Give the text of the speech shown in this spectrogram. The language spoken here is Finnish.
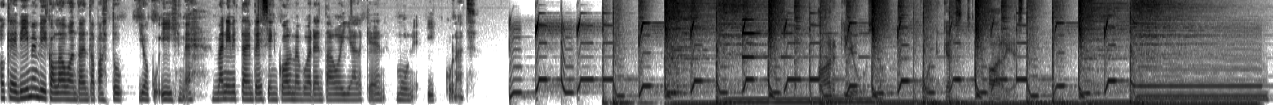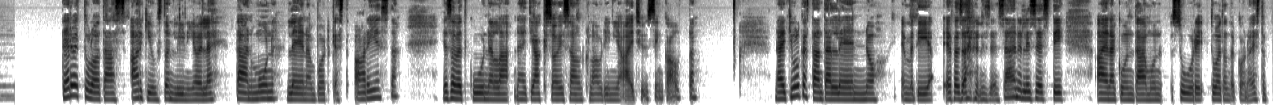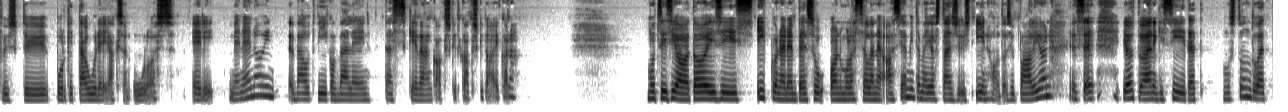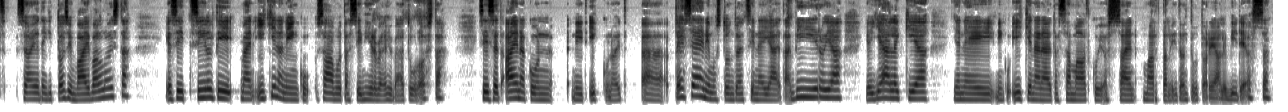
Okei, viime viikon lauantain tapahtui joku ihme. Mä nimittäin pesin kolmen vuoden tauon jälkeen mun ikkunat. Arkijuusto. Podcast arjesta. Tervetuloa taas Arkiuston linjoille. Tämä on mun Leenan podcast arjesta ja sä voit kuunnella näitä jaksoja SoundCloudin ja iTunesin kautta. Näitä julkaistaan tälleen, no en mä tiedä, epäsäännöllisen säännöllisesti, aina kun tämä mun suuri tuotantokoneisto pystyy purkittaa uuden jakson ulos. Eli menee noin about viikon välein tässä kevään 2020 aikana. Mutta siis joo, toi siis ikkunoiden pesu on mulle sellainen asia, mitä mä jostain syystä inhoon tosi paljon. Se johtuu ainakin siitä, että musta tuntuu, että se on jotenkin tosi vaivalloista. Ja sit silti mä en ikinä niinku saavuta siinä hirveän hyvää tulosta. Siis että aina kun niitä ikkunoita ää, pesee, niin musta tuntuu, että sinne jää jotain viiruja ja jälkiä, ja ne ei niin kuin, ikinä näytä samalta kuin jossain Marttaliiton tutoriaalivideossa.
